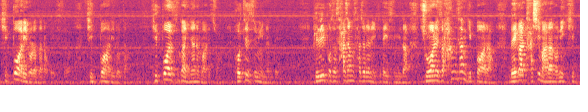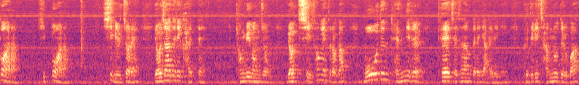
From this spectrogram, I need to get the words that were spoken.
기뻐하리로다라고 했어요. 기뻐하리로다. 기뻐할 수가 있냐는 말이죠. 버틸 수는 있는데. 빌립보서 4장 4절에는 이렇게 되어 있습니다. 주 안에서 항상 기뻐하라. 내가 다시 말하노니 기뻐하라. 기뻐하라. 11절에 여자들이 갈 때 경비병 중 몇이 성에 들어가 모든 된 일을 대제사장들에게 알리니 그들이 장로들과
